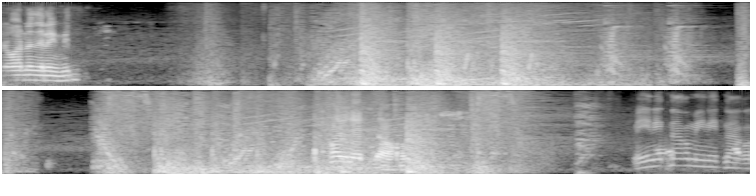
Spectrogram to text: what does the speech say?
Ginawa na nila yung mid. Nakainit na ako. Minute na ako, minute na ako.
